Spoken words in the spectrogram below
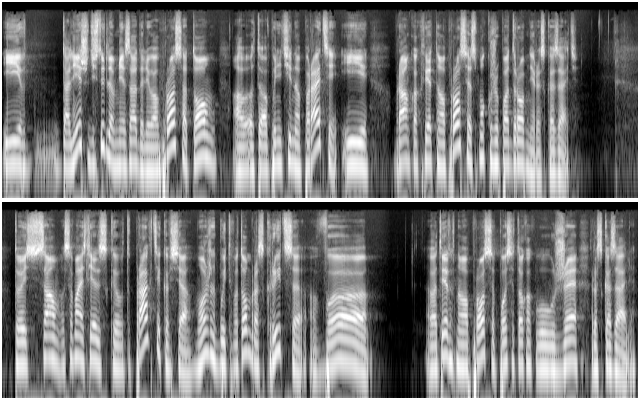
и в дальнейшем действительно мне задали вопрос о том, о, о понятийном аппарате, и в рамках ответного вопроса я смог уже подробнее рассказать. То есть сам, сама исследовательская вот практика вся может быть потом раскрыться в в ответах на вопросы после того, как вы уже рассказали.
